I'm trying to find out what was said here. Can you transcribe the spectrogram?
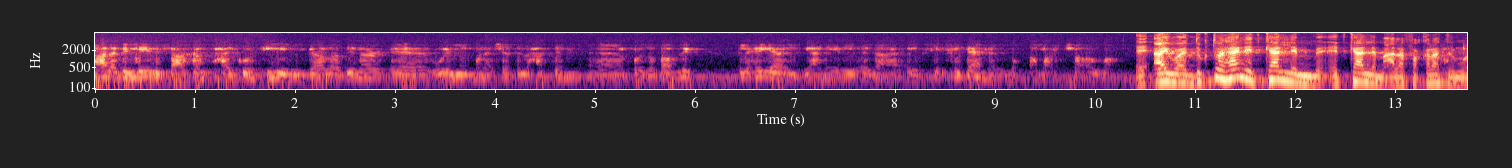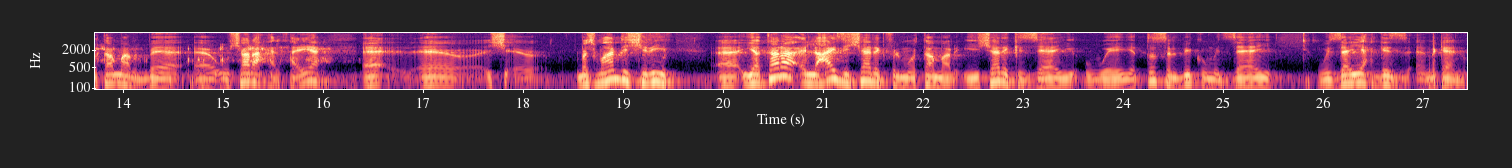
وعلى بالليل الساعة 5 هيكون في ال gala dinner والمناقشات اللي هتتم for the public اللي هي يعني ختام المؤتمر إن شاء الله. أيوه الدكتور هاني اتكلم اتكلم على فقرات المؤتمر آه، وشرح الحقيقة. آه، آه، باشمهندس شريف يا ترى اللي عايز يشارك في المؤتمر يشارك إزاي ويتصل بيكم إزاي وإزاي يحجز مكانه؟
